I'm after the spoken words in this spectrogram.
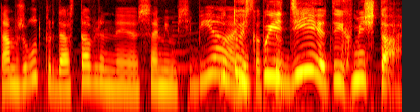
там живут предоставленные самим себе. Ну, то есть, по идее, это их мечта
